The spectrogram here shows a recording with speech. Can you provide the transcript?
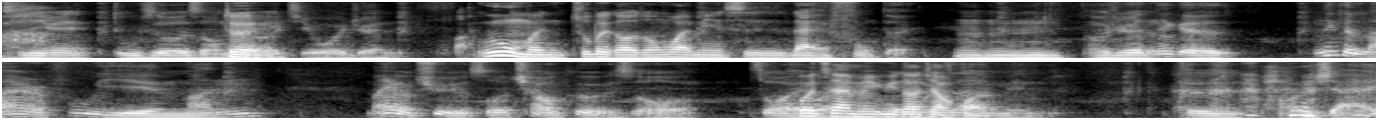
只是因为读书的时候没有耳机，我会觉得很烦。因为我们竹北高中外面是赖富，对，嗯嗯嗯，我觉得那个那个莱尔富也蛮蛮有趣的，有时候翘课的时候坐在会在那边遇到教官。就是跑一下，哎、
